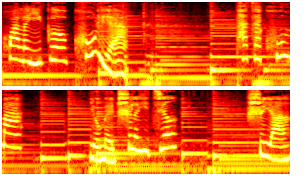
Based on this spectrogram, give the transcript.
画了一个哭脸。她在哭吗？由美吃了一惊。是呀，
